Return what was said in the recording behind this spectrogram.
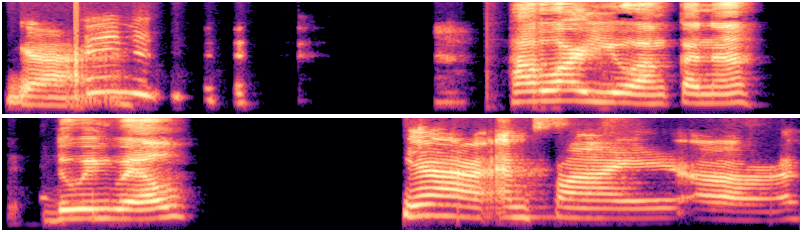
Yeah. How are you, Angkana? Doing well? Yeah, I'm fine. Uh,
